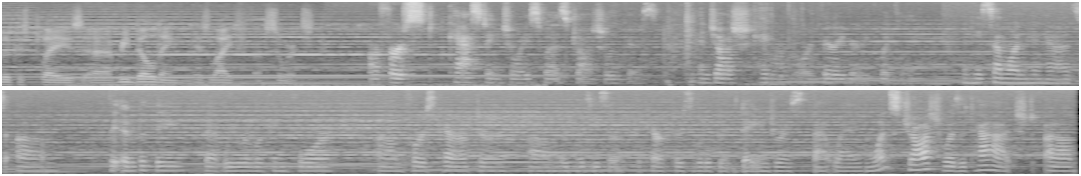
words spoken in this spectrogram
Lucas plays, uh, rebuilding his life of sorts. Our first casting choice was Josh Lucas, and Josh came on board very, very quickly. And he's someone who has um, the empathy that we were looking for um, for his character um, because he's a, the character is a little bit dangerous that way. And once Josh was attached, um,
